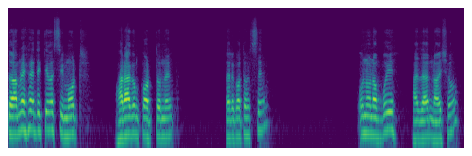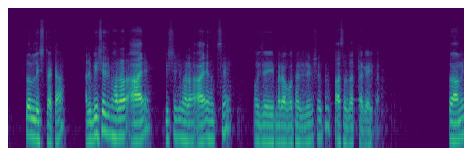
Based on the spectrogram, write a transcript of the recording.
তো আমরা এখানে দেখতে পাচ্ছি মোট ভাড়া এবং কর্তনের। তাহলে কত হচ্ছে? উননব্বই হাজার নয়শো চল্লিশ টাকা। আর বিশেষ ভাড়ার আয়, বিশেষ ভাড়া আয় হচ্ছে ওই যে মেরামতারি যে বিষয়টা, পাঁচ হাজার টাকা এটা। তো আমি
